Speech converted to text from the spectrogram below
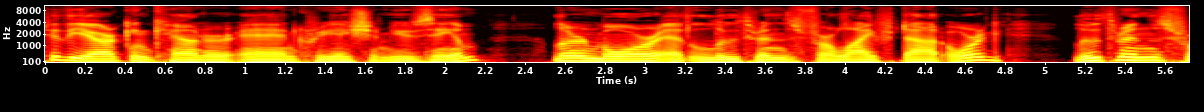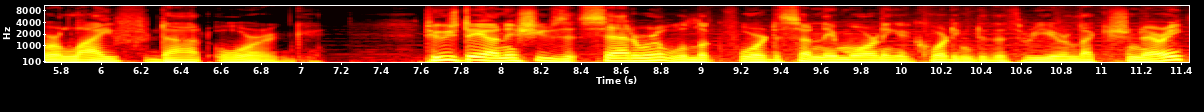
to the Ark Encounter and Creation Museum, Learn more at lutheransforlife.org, lutheransforlife.org. Tuesday on Issues Etc., we'll look forward to Sunday morning according to the three year lectionary,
